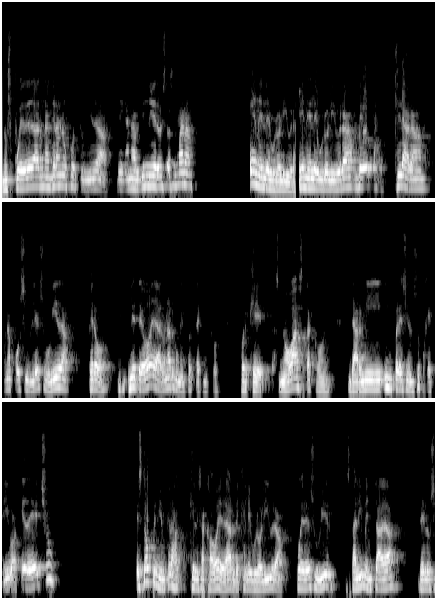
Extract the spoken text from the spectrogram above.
nos puede dar una gran oportunidad de ganar dinero esta semana en el Eurolibra. En el Eurolibra veo tan clara una posible subida, pero les debo de dar un argumento técnico, porque pues, no basta con dar mi impresión subjetiva, que de hecho esta opinión que, que, les acabo de dar de que el Eurolibra puede subir está alimentada, de los,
